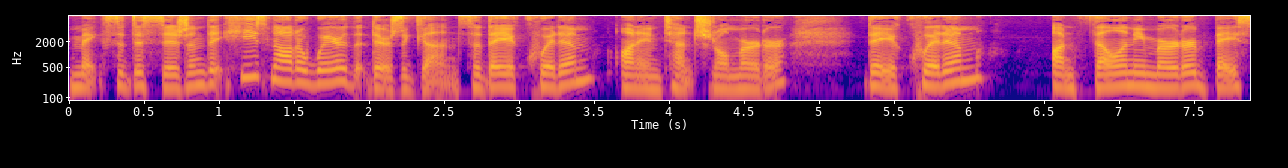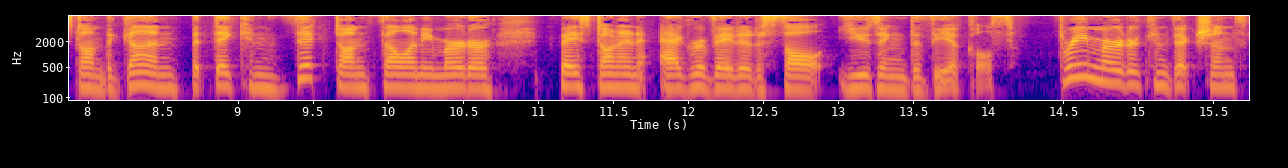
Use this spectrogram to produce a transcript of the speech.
makes a decision that he's not aware that there's a gun. So they acquit him on intentional murder. They acquit him on felony murder based on the gun, but they convict on felony murder based on an aggravated assault using the vehicles. Three murder convictions,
